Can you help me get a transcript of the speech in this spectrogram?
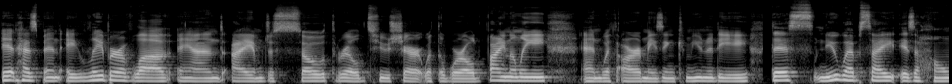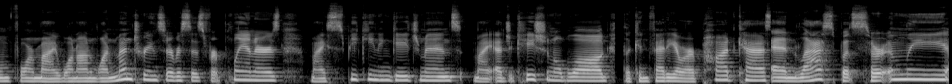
It has been a labor of love, and I am just so thrilled to share it with the world finally and with our amazing community. This new website is a home for my one on one mentoring services for planners, my speaking engagements, my educational blog, the Confetti Hour podcast, and last but certainly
